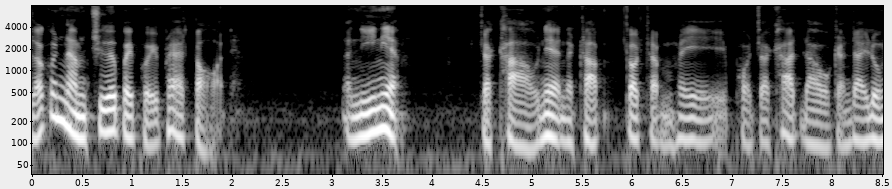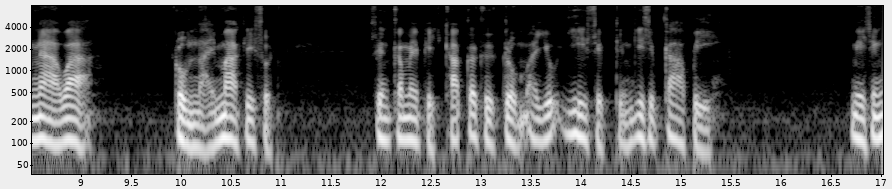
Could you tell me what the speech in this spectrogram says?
แล้วก็นำเชื้อไปเผยแพร่ต่อ อันนี้เนี่ยจากข่าวเนี่ยนะครับก็ทำให้พอจะคาดเดากันได้ล่วงหน้าว่า กลุ่มไหนมากที่สุด ซึ่งก็ไม่ผิดครับก็คือกลุ่มอายุ 20-29 ปี มีถึง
